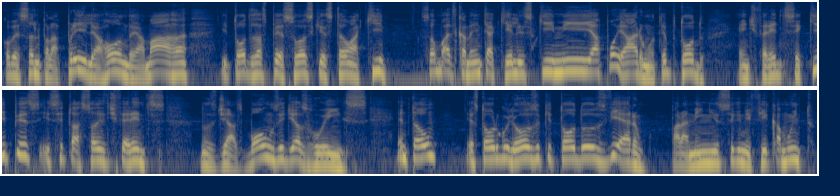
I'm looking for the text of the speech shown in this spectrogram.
começando pela Prilha, Honda, Yamaha e todas as pessoas que estão aqui. São basicamente aqueles que me apoiaram o tempo todo, em diferentes equipes e situações diferentes, nos dias bons e dias ruins. Então, estou orgulhoso que todos vieram. Para mim, isso significa muito,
